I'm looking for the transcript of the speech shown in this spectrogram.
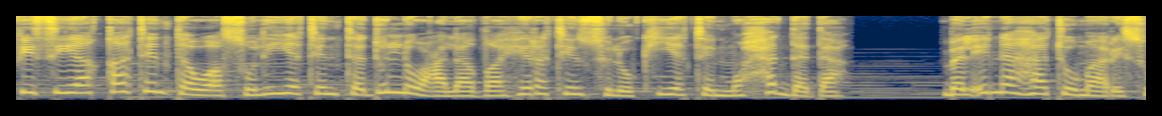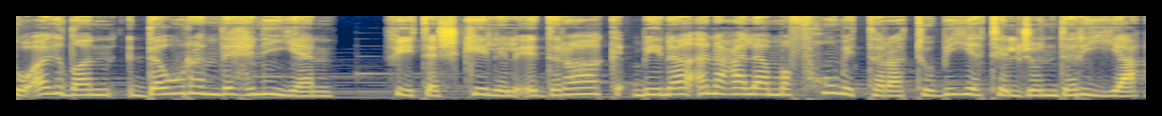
في سياقات تواصلية تدل على ظاهرة سلوكية محددة، بل إنها تمارس أيضاً دوراً ذهنياً في تشكيل الإدراك بناء على مفهوم التراتبية الجندرية،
